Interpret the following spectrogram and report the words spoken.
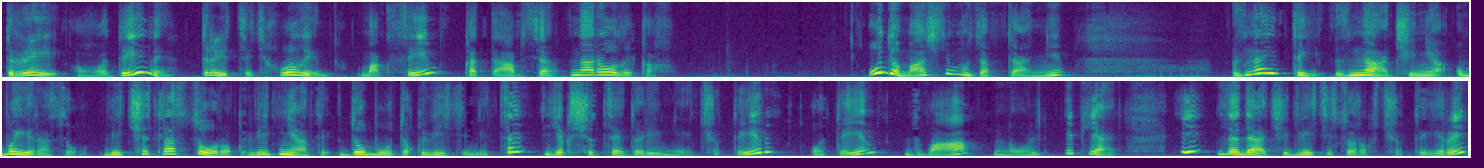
3 години 30 хвилин. Максим катався на роликах. У домашньому завданні знайти значення виразу від числа 40 відняти добуток 8 і це, якщо це дорівнює 4, 1, 2, 0 і 5. І задачі 244.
